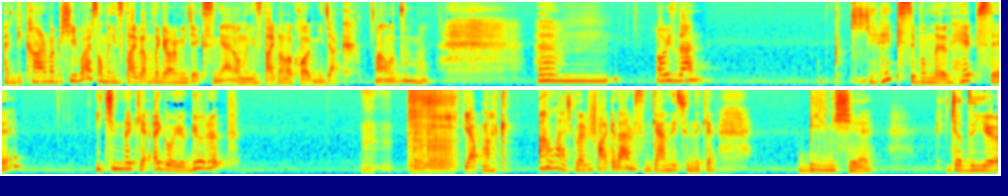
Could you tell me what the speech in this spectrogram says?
hani bir karma bir şey varsa onu Instagram'da görmeyeceksin. Yani onu Instagram'a koymayacak. Anladın mı? o yüzden hepsi bunların hepsi içindeki egoyu görüp yapmak. Allah aşkına bir fark eder misin kendi içindeki bilmişi, cadıyı,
